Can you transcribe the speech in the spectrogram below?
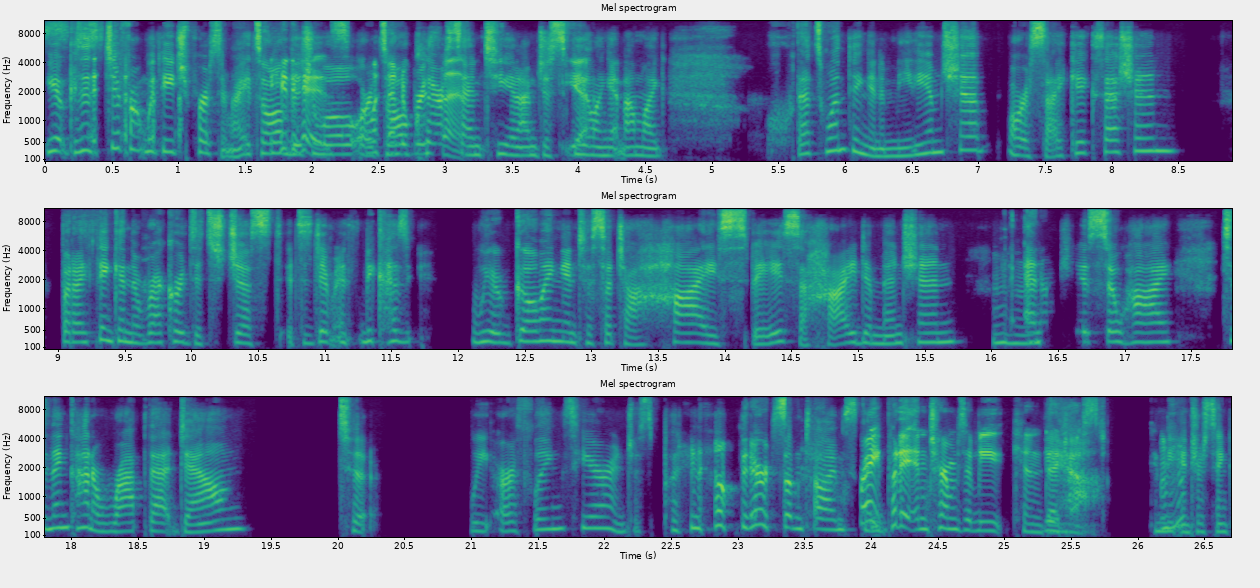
Yeah, because it's different with each person, right? It's all it visual is, or it's all clairsentient. And I'm just feeling yeah. it. And I'm like, oh, that's one thing in a mediumship or a psychic session. But I think in the records, it's just, it's different because we're going into such a high space, a high dimension. Mm-hmm. energy is so high to then kind of wrap that down to we earthlings here and just put it out there sometimes. Right. Put it in terms that we can digest can mm-hmm. be interesting.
